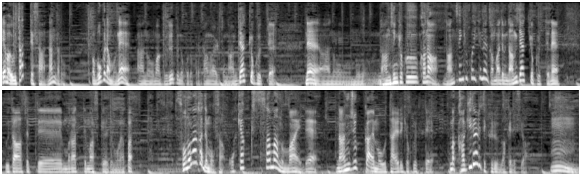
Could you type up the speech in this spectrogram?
やっぱ歌ってさなんだろう、まあ、僕らもねあの、まあ、グループのことから考えると何百曲ってねあのもう何千曲かな。何千曲は言ってないか。まあでも何百曲ってね歌わせてもらってますけれどもやっぱその中でもさお客様の前で何十回も歌える曲ってまあ限られてくるわけですよ。うん。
